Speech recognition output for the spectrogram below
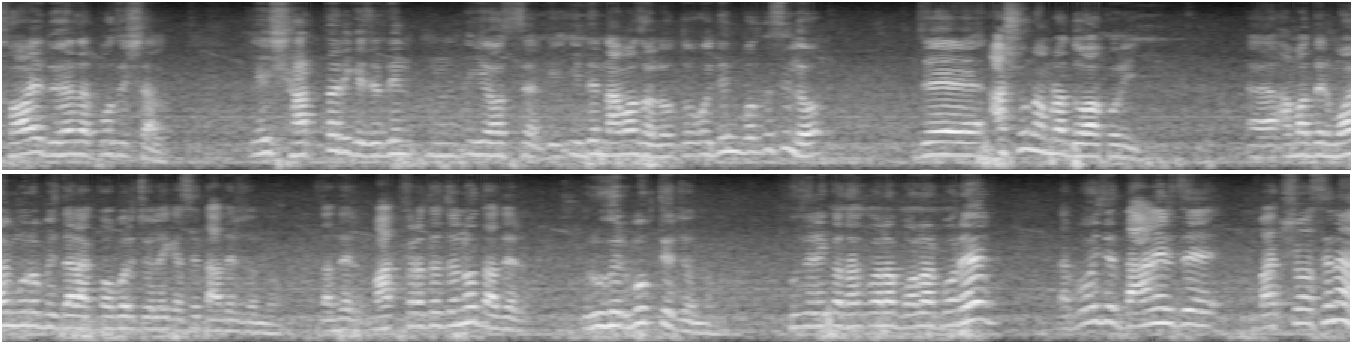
ছয় দুই পঁচিশ সাল। এই সাত তারিখে যেদিন ইয়ে হচ্ছে আর কি, ঈদের নামাজ হলো, তো ওই দিন বলতেছিল যে, আসুন আমরা দোয়া করি। আমাদের ময় মুরব্বী যারা কবরে চলে গেছে তাদের জন্য, তাদের মাগ ফেরাতের জন্য, তাদের রুহের মুক্তির জন্য। হুজুর এই কথাগুলো বলার পরে, তারপর ওই যে দানের যে বাক্স আছে না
